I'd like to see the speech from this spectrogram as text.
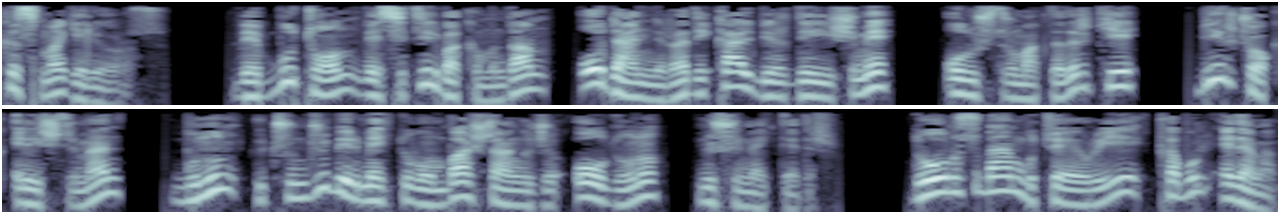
kısma geliyoruz. Ve bu ton ve stil bakımından o denli radikal bir değişimi oluşturmaktadır ki birçok eleştirmen bunun üçüncü bir mektubun başlangıcı olduğunu düşünmektedir. Doğrusu ben bu teoriyi kabul edemem.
